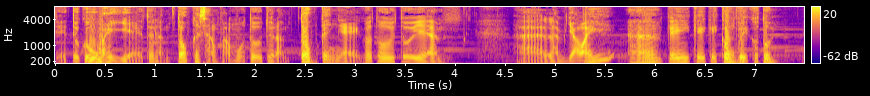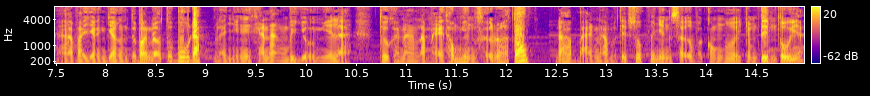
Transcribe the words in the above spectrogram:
thì tôi cứ quay về tôi làm tốt cái sản phẩm của tôi tôi làm tốt cái nghề của tôi tôi à, à, làm giỏi à, cái cái cái công việc của tôi. À, và dần dần tôi bắt đầu tôi bù đắp là những cái khả năng ví dụ như là tôi khả năng làm hệ thống nhân sự rất là tốt. Đó bạn nào mà tiếp xúc với nhân sự và con người trong tim tôi á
